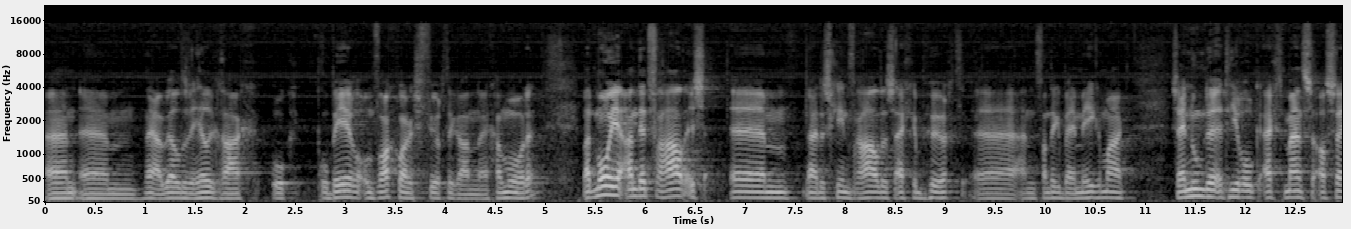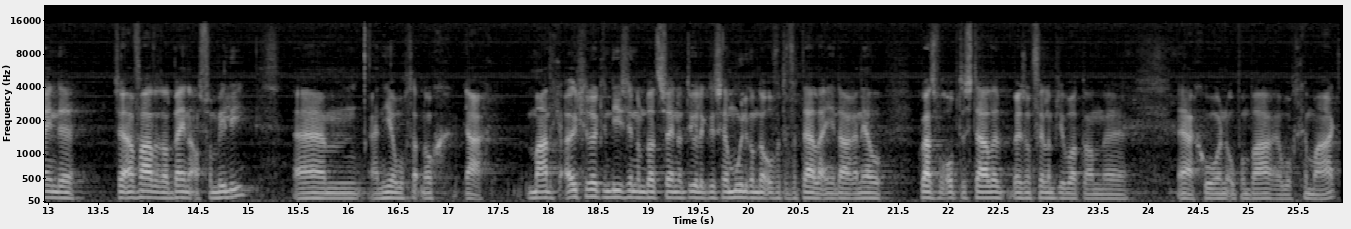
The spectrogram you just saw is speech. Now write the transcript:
En um, nou ja, wilde ze heel graag ook proberen om vrachtwagenchauffeur te gaan, gaan worden. Maar het mooie aan dit verhaal is, um, nou, is geen verhaal, het is echt gebeurd en van dichtbij meegemaakt. Zij noemde het hier ook echt mensen als zijnde, zij ervaren dat bijna als familie. Um, en hier wordt dat nog ja, matig uitgedrukt in die zin, omdat zij natuurlijk, het is heel moeilijk om daarover te vertellen en je daar een heel kwetsbaar op te stellen bij zo'n filmpje wat dan uh, ja, gewoon openbaar wordt gemaakt.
